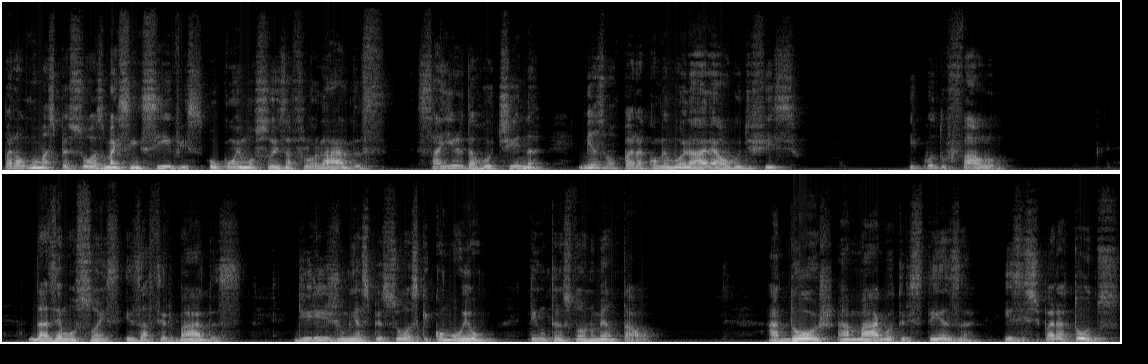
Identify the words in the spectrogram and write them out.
Para algumas pessoas mais sensíveis ou com emoções afloradas, sair da rotina, mesmo para comemorar, é algo difícil. E quando falo das emoções exacerbadas, dirijo-me às pessoas que, como eu, tem um transtorno mental. A dor, a mágoa, a tristeza existe para todos,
